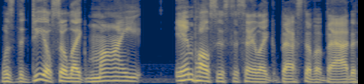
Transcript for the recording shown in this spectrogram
was the deal. So like my impulse is to say like best of a bad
